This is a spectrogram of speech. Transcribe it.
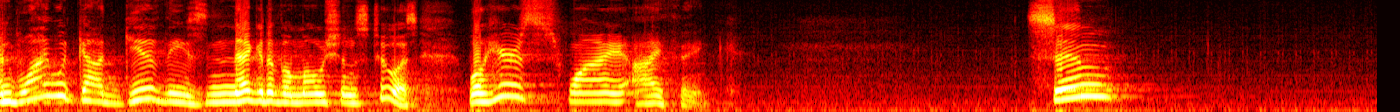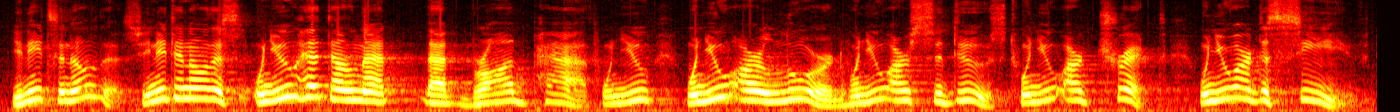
And why would God give these negative emotions to us? Well, here's why I think sin, you need to know this. You need to know this. When you head down that, that broad path, when you, when you are lured, when you are seduced, when you are tricked, when you are deceived,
